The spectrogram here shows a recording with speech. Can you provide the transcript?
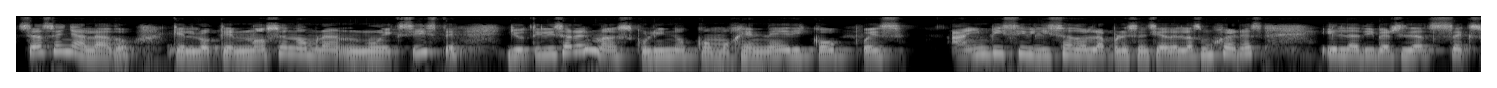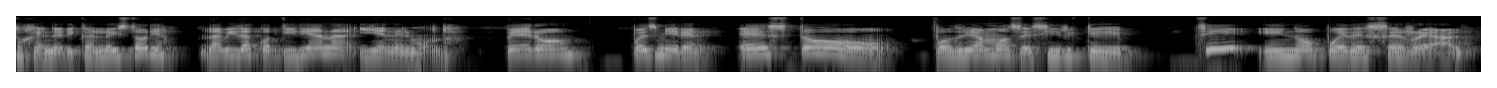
se ha señalado que lo que no se nombra no existe y utilizar el masculino como genérico pues ha invisibilizado la presencia de las mujeres y la diversidad sexogenérica en la historia, la vida cotidiana y en el mundo. Pero, pues miren, esto podríamos decir que sí y no puede ser real,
